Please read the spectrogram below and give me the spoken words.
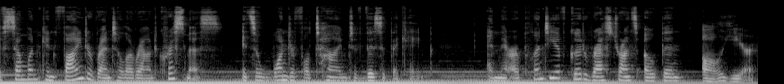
If someone can find a rental around Christmas, it's a wonderful time to visit the Cape, and there are plenty of good restaurants open all year.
